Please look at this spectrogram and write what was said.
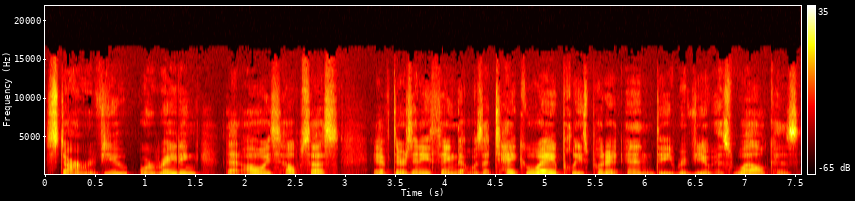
star review or rating. That always helps us. If there's anything that was a takeaway, please put it in the review as well, because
